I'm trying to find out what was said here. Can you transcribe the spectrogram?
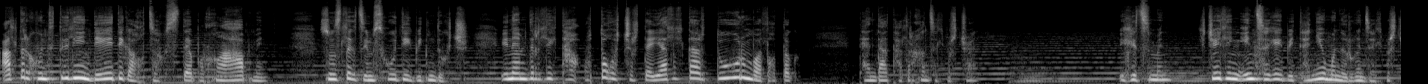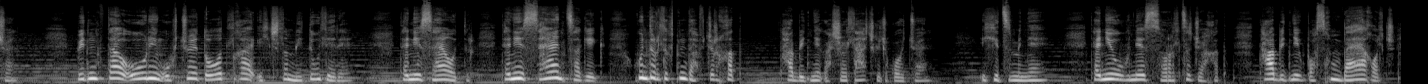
Алдар хүндэтгэлийн дээдэг авах зохистой бурхан аав минь сүнслэг зэмсгүүдийг бидэнд өгч энэ амьдралыг та утга учиртай ялалтаар дүүрэн болгодог таньда талархан залбирч байна. Их эзэн минь хичээлийн энэ цагийг би таны өмнө өргөн залбирч байна. Бидэнд та өөрийн өвчвэ дуудлага илчлэн мэдүүлээрэй Таны сайн өдөр, таны сайн цагийг хүн төрлөختөнд авчрахад та биднийг ашиглаач гэж гуйж байна. Их эзэн минь ээ, таны үгнээс суралцаж байхад та биднийг босгон байгуулж,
